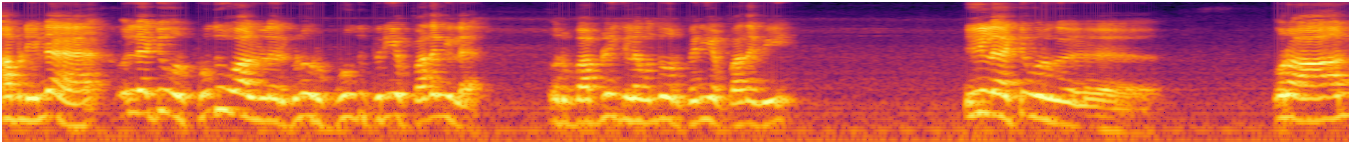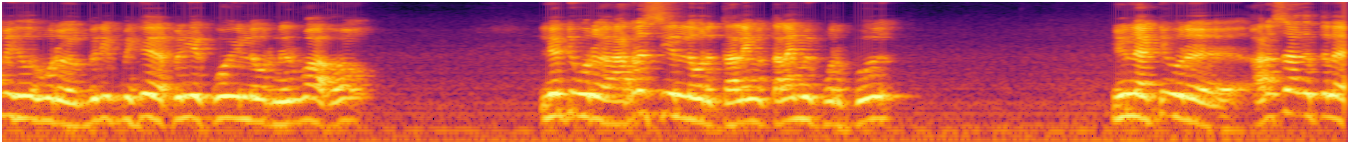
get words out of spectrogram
அப்படின்னா இல்லாட்டி ஒரு புது வாழ்வில் இருக்கணும் ஒரு புது பெரிய பதவியில் ஒரு பப்ளிக்கில் வந்து ஒரு பெரிய பதவி இல்லாட்டி ஒரு ஒரு ஆன்மீக ஒரு பெரிய மிக பெரிய கோயிலில் ஒரு நிர்வாகம் இல்லாட்டி ஒரு அரசியலில் ஒரு தலைமை தலைமை பொறுப்பு இல்லாட்டி ஒரு அரசாங்கத்தில்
